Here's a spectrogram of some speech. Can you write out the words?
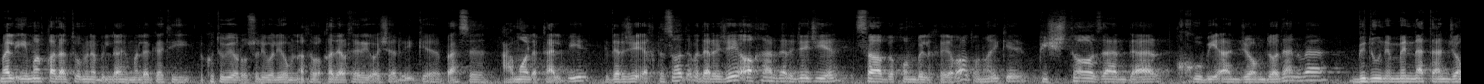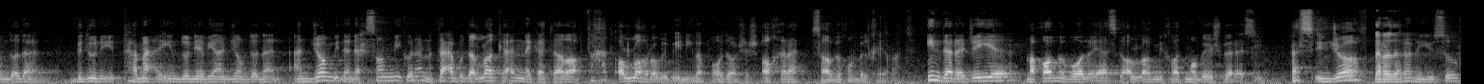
ما الايمان قال تؤمن بالله و ملائکته و کتب رسوله والیوم الاخر و قدر خیری و بحث اعمال قلبی درجه اقتصاد و درجه آخر. درجه چیه؟ سابق بالخيرات اونهایی که پیشتازن در خوبی انجام دادن و بدون منت انجام دادن بدون طمع این دنیوی انجام دادن انجام میدن احسان می‌کنن. تعبد الله کانک ترا. فقط الله را ببینی و پاداشش. آخرت سابق بالخیرات. این درجه مقام والایی است که الله می‌خواد ما بهش برسیم. پس اینجا برادران یوسف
